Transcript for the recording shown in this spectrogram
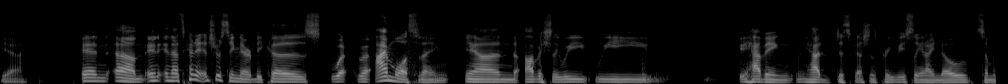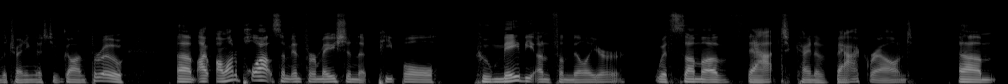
Yeah. And um and, and that's kind of interesting there because what, what I'm listening and obviously we we having had discussions previously and I know some of the training that you've gone through um, I, I want to pull out some information that people who may be unfamiliar with some of that kind of background um,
